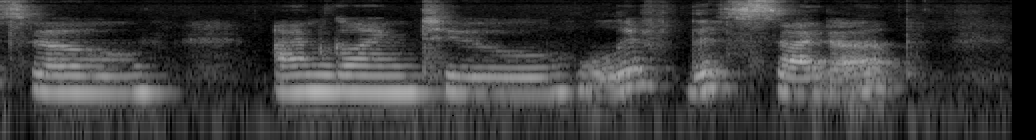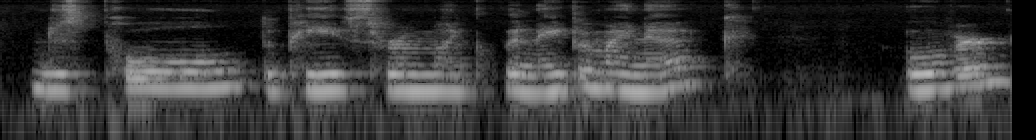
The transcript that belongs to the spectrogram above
So I'm going to lift this side up and just pull the piece from like the nape of my neck over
